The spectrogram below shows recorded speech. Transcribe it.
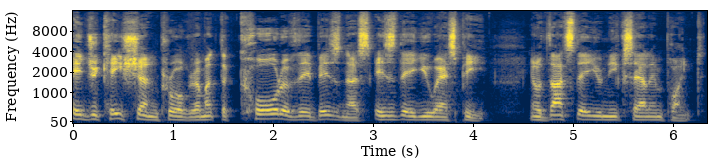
education program at the core of their business is their USP you know that's their unique selling point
